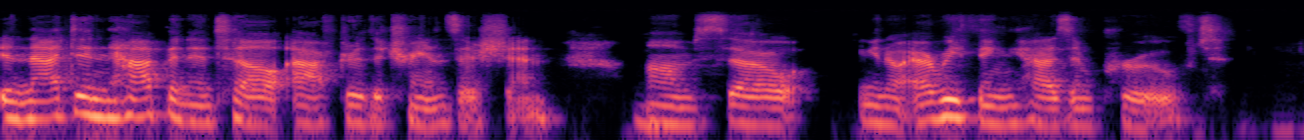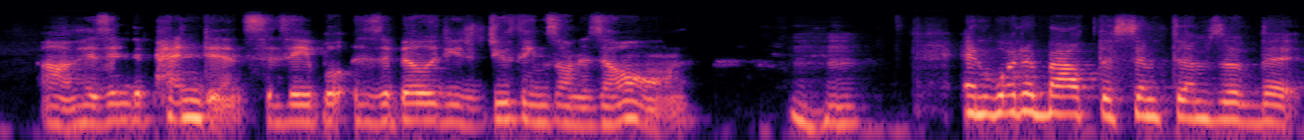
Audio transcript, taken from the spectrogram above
and that didn't happen until after the transition. Um, so you know everything has improved. Um, his independence, his able, his ability to do things on his own. Mm-hmm. And what about the symptoms of the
